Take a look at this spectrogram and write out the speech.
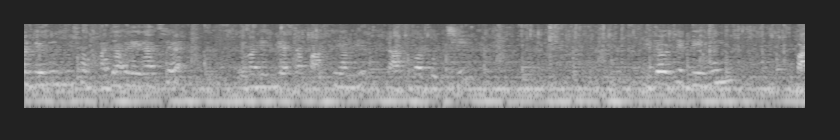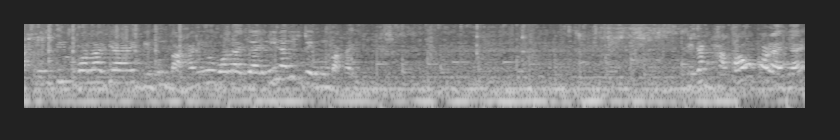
এবার বেগুনগুলো সব ভাজা হয়ে গেছে, এবার এগুলি একটা পাত্রে আমি ট্রান্সফার করছি। এটা হচ্ছে বেগুন বাসন্তীও বলা যায়, বেগুন বাহারিও বলা যায়, নিরামিষ বেগুন বাহারি। এটা ভাপাও করা যায়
